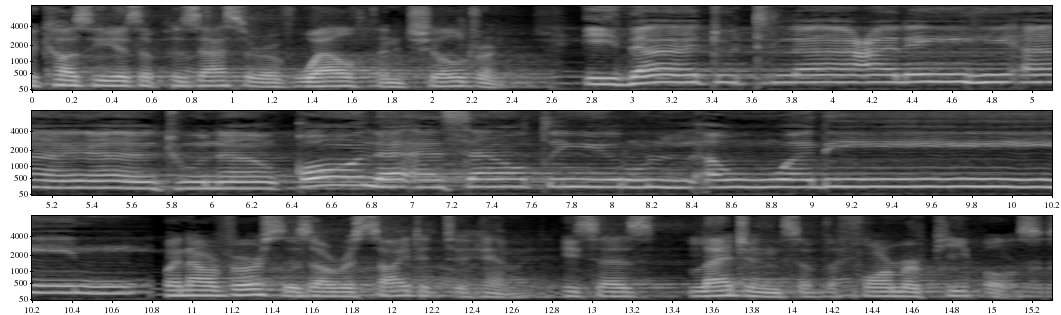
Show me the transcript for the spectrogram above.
because he is a possessor of wealth and children. إذا تتلى عليه آياتنا قال أساطير الأولين When our verses are recited to him, he says, Legends of the former peoples.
